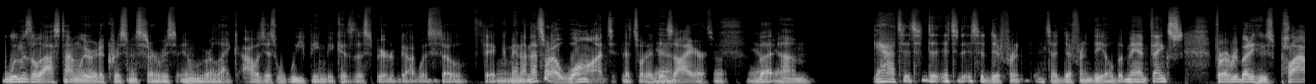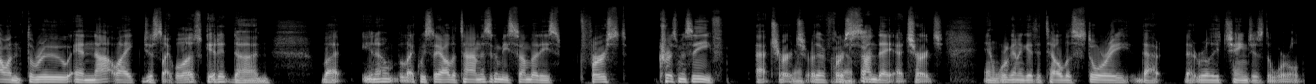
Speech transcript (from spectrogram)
when was the last time we were at a Christmas service and we were like, I was just weeping because the Spirit of God was so thick, Mm. man. And that's what I want. That's what I Yeah, desire. what- yeah, but yeah. um, yeah, it's it's it's it's a different it's a different deal. But man, thanks for everybody who's plowing through and not like just like, well, let's get it done. But you know, like we say all the time, this is going to be somebody's first Christmas Eve at church Yep. or their first Yep. Sunday at church, and we're going to get to tell the story that that really changes the world.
